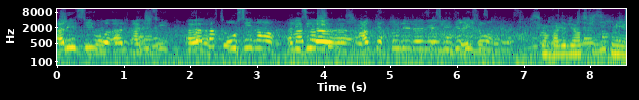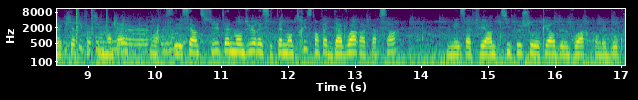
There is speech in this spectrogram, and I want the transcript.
Allez-y, allez-y. On va partout. Au Sénat, allez-y, euh, monsieur. interpellez les, dirigeants. Parce qu'on parle des violences physiques, mais le pire, je crois que c'est le mental. Ouais, c'est- c'est un sujet tellement dur et c'est tellement triste en fait d'avoir à faire ça. Mais ça fait un petit peu chaud au cœur de voir qu'on est beaucoup.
